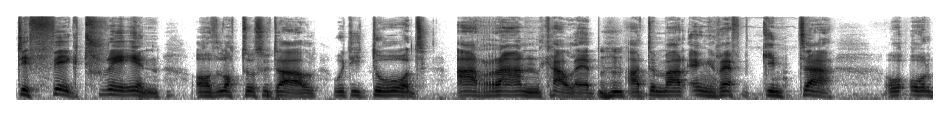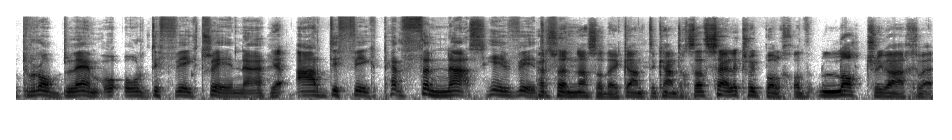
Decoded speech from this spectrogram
diffyg tren oedd Lotto Sudal wedi dod ar ran Caleb, mm -hmm. a dyma'r enghraifft gynta o'r broblem, o'r diffyg tren na, yeah. a'r diffyg perthynas hefyd. Perthynas oedd e, gant y cant, achos oedd selig trwy bwlch, oedd lot rhy fach fe.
